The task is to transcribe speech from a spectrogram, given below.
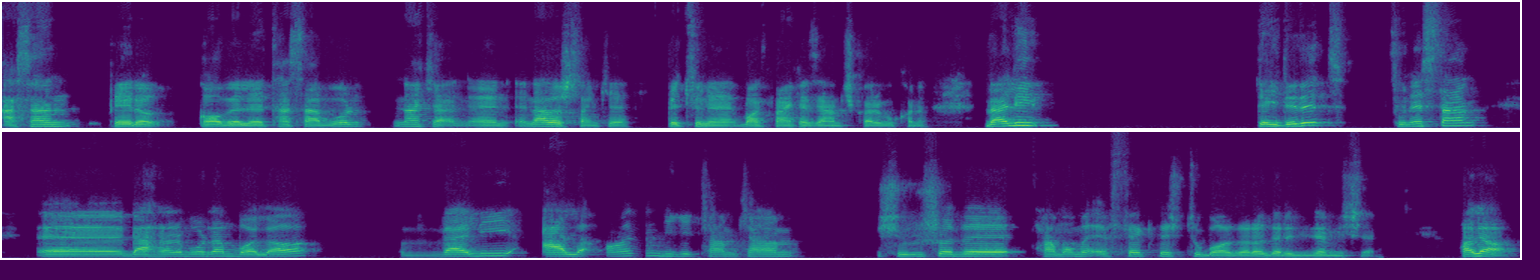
اصلا غیر قابل تصور نکرد نداشتن که بتونه بانک مرکزی همچی کاری بکنه. ولی they did it تونستن بهره رو بردن بالا. ولی الان دیگه کم کم شروع شده تمام افکتش تو بازارها داره دیده میشه. حالا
